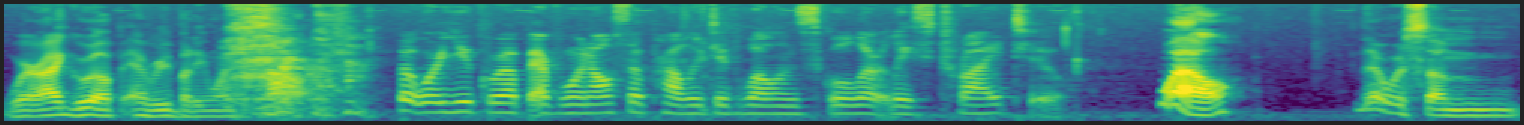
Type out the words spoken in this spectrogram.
Where I grew up, everybody went to college. but where you grew up, everyone also probably did well in school or at least tried to. Well, there were some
